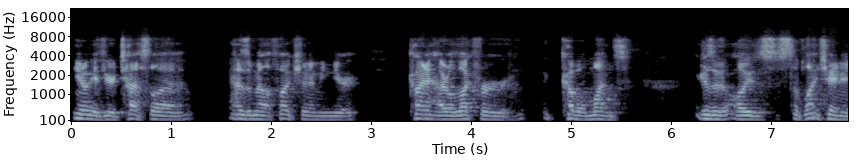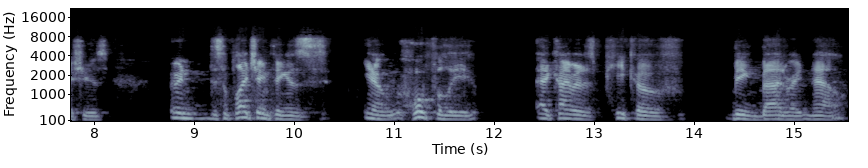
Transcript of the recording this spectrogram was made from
you know, if your Tesla has a malfunction, I mean, you're kind of out of luck for a couple months because of all these supply chain issues. I mean, the supply chain thing is, you know, hopefully at kind of at its peak of being bad right now,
